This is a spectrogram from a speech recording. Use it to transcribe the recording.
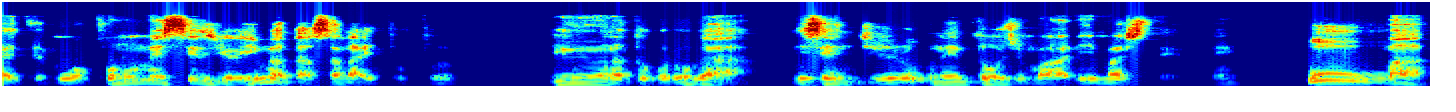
えても、このメッセージが今出さないとというようなところが2016年当時もありましたよね。まあ、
